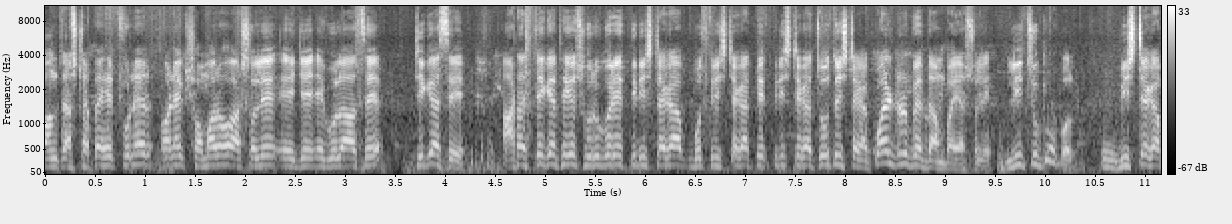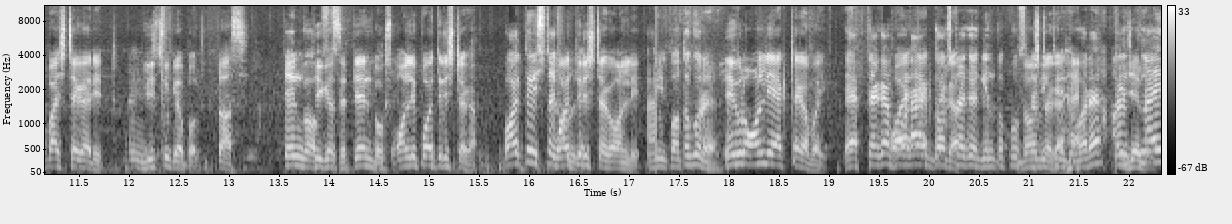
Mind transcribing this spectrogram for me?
পঞ্চাশ টাকা টাকা হেডফোনের অনেক সমারোহ আসলে এই যে এগুলো আছে ঠিক আছে আঠাশ টাকা থেকে শুরু করে তিরিশ টাকা বত্রিশ টাকা তেত্রিশ টাকা চৌত্রিশ টাকা কোয়ালিটির উপরে দাম পাই আসলে। লিচু কেবল বিশ টাকা বাইশ টাকা রেট লিচু কেবল প্লাস ঠিক আছে টেন বক্স অনলি পঁয়ত্রিশ টাকা। পঁয়ত্রিশ টাকা পঁয়ত্রিশ টাকা অনলি কত করে? এগুলো অনলি এক টাকা ভাই। এক টাকা দশ টাকা। কিন্তু খুচরা 10 বিক্রি টাকা, হ্যাঁ। নাই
